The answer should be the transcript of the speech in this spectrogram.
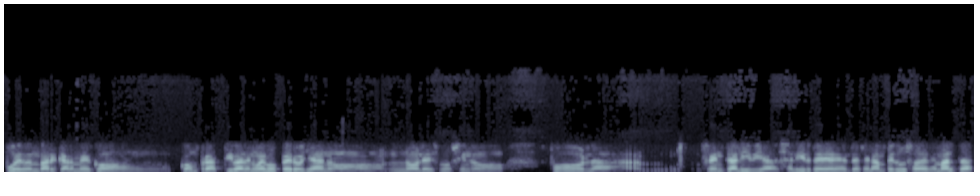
puedo embarcarme con, con Proactiva de nuevo, pero ya no, no Lesbo, sino por la frente a Libia, salir de, desde Lampedusa, desde Malta,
